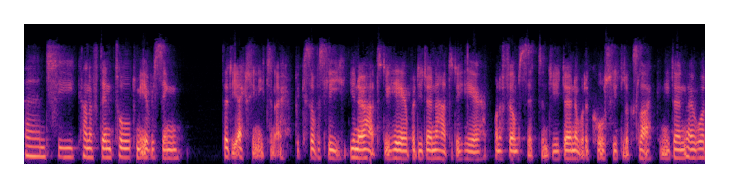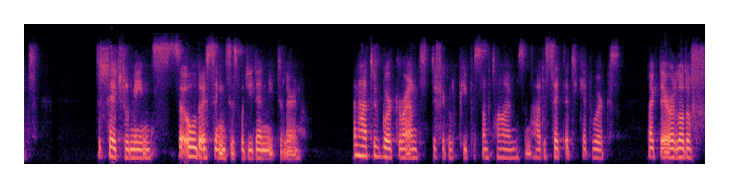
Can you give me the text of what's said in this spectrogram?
And she kind of then taught me everything that you actually need to know because obviously you know how to do hair, but you don't know how to do hair on a film set and you don't know what a call sheet looks like and you don't know what the schedule means. So all those things is what you then need to learn. And how to work around difficult people sometimes and how the set etiquette works. Like there are a lot of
